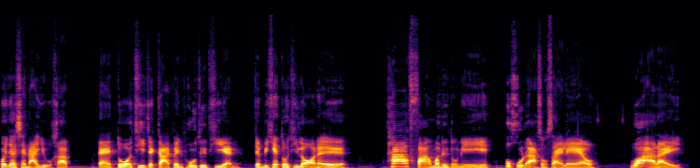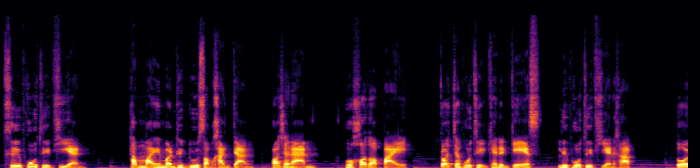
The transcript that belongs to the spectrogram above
ก็จะชนะอยู่ครับ แต่ตัวที่จะกลายเป็นผู้ถือเทียน จะมีแค่ตัวที่รอดนะเออ ถ้าฟังมาถึงตรงนี้ พวกคุณอาจสงสัยแล้ว ว่าอะไรคือผู้ถือเทียนทำไมมันถึงดูสำคัญจัง เพราะฉะนั้นหัวข้อต่อไปก็จะพูดถึง Cadence Gaze หรือผู้ถือเทียนครับ โดย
